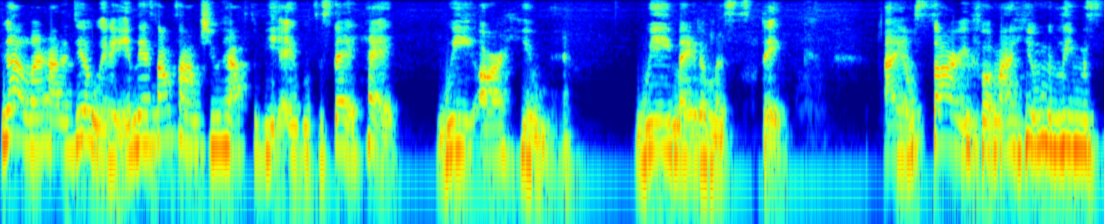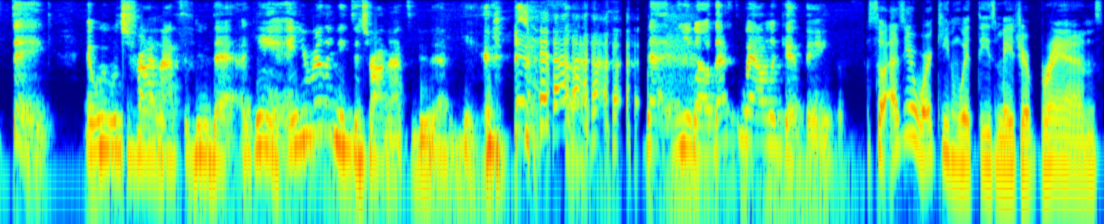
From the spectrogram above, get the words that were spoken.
You got to learn how to deal with it, and then sometimes you have to be able to say, "Hey, we are human. We made a mistake. I am sorry for my humanly mistake." And we will try yes. not to do that again. And you really need to try not to do that again. so that you know, that's the way I look at things. So as you're working with these major brands,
